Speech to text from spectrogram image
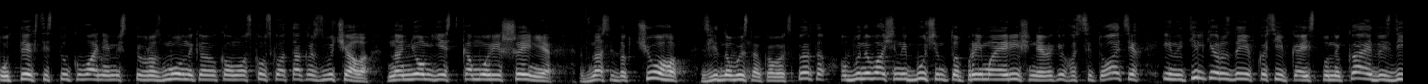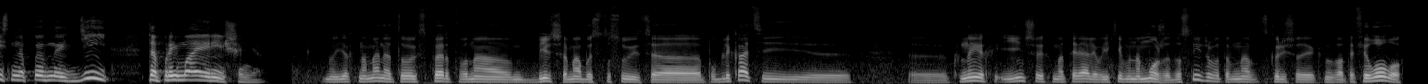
У тексті спілкування між співрозмовниками Московського також звучало на ньому є камо рішення, внаслідок чого, згідно висновків експерта, обвинувачений буцімто приймає рішення в якихось ситуаціях і не тільки роздає вказівки, а й спонукає до здійснення певних дій та приймає рішення. Ну, як на мене, то експерт вона більше, мабуть, стосується публікацій, е, е, книг і інших матеріалів, які вона може досліджувати. Вона скоріше як назвати філолог,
